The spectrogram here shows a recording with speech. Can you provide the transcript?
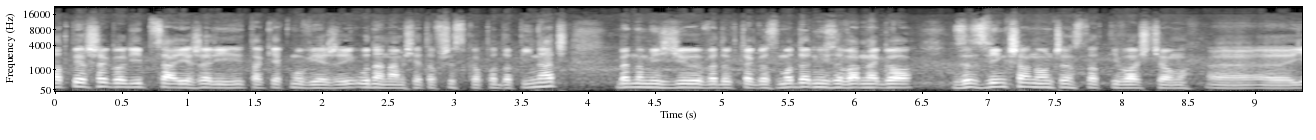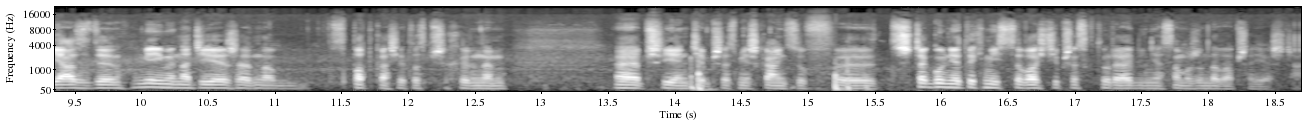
Od 1 lipca, jeżeli, tak jak mówię, jeżeli uda nam się to wszystko podopinać, będą jeździły według tego zmodernizowanego, ze zwiększoną częstotliwością e, e, jazdy. Miejmy nadzieję, że no, spotka się to z przychylnym e, przyjęciem przez mieszkańców, szczególnie tych miejscowości, przez które linia samorządowa przejeżdża.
